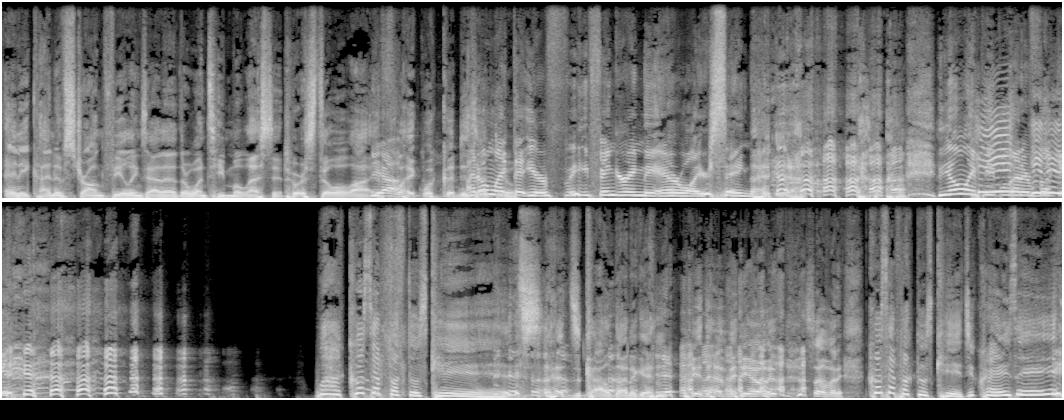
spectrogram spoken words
any kind of strong feelings out of that are the ones he molested who are still alive. Yeah. Like what good does I don't that like do? that you're f- fingering the air while you're saying that. the only people that are fucking Ah, well, cause I fuck those kids. That's Kyle Dunnigan in that video. It's so funny. Cause I fuck those kids. You crazy?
